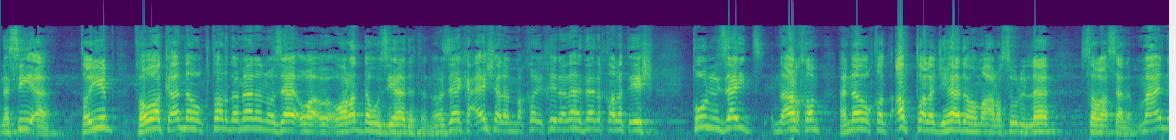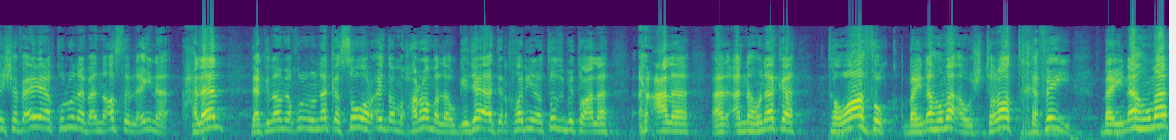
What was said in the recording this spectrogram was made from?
نسيئة. طيب فهو كأنه اقترض مالا ورده زيادة. وذلك عائشة لما قيل لها ذلك قالت إيش؟ قول لزيد بن أرقم أنه قد أبطل جهاده مع رسول الله صلى الله عليه وسلم. مع أن الشافعية يقولون بأن أصل العين حلال لكنهم يقولون هناك صور أيضا محرمة. لو جاءت القرينة تثبت على على أن هناك توافق بينهما أو اشتراط خفي بينهما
